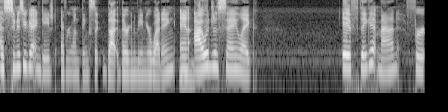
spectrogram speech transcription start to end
As soon as you get engaged, everyone thinks that, they're going to be in your wedding. Mhm. And I would just say, like, if they get mad for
